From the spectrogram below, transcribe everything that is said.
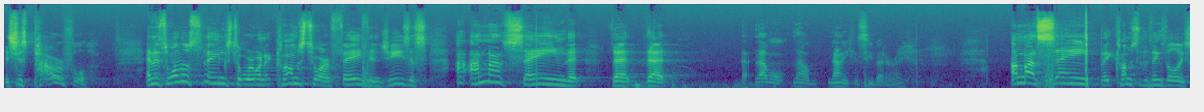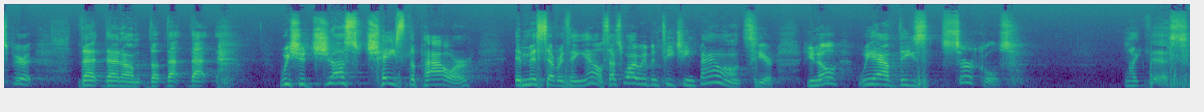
it's just powerful. And it's one of those things to where when it comes to our faith in Jesus, I, am not saying that, that, that, that, that won't, now, you can see better, right? I'm not saying when it comes to the things of the Holy Spirit that, that, um, that, that we should just chase the power and miss everything else. That's why we've been teaching balance here. You know, we have these circles like this.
